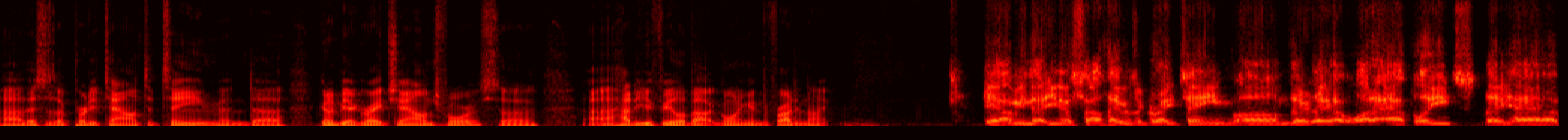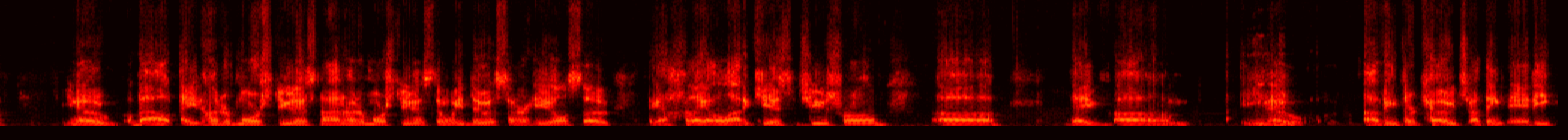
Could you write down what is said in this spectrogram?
Uh, this is a pretty talented team, and uh, going to be a great challenge for us. Uh, how do you feel about going into Friday night? Yeah, I mean, you know, Southaven's a great team. Um, they have a lot of athletes. They have you know, about 800 more students, 900 more students than we do at Center Hill. So they got, they got a lot of kids to choose from. Uh, they've, um, you know, I think their coach, I think Eddie,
